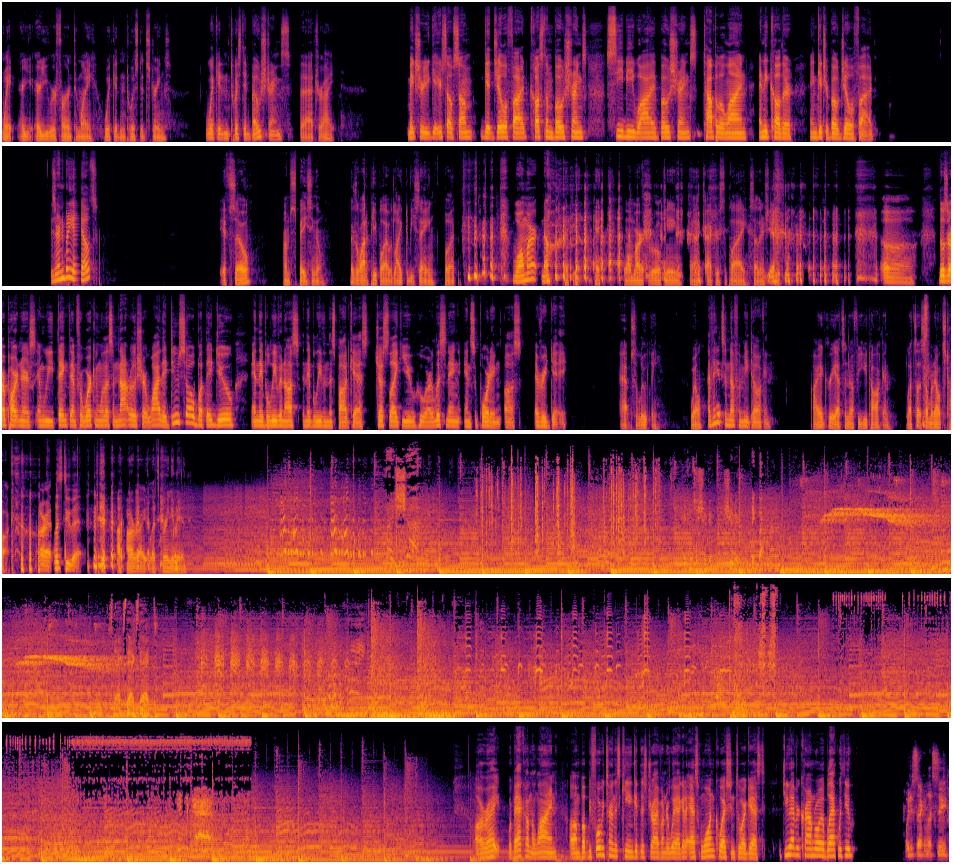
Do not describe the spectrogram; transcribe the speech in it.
Wait, are you are you referring to my wicked and twisted strings? Wicked and Twisted Bowstrings. That's right. Make sure you get yourself some. Get Jillified custom bowstrings, CBY bowstrings, top of the line, any color, and get your bow Jillified. Is there anybody else? If so, I'm spacing them. There's a lot of people I would like to be saying, but Walmart? No. Hey, Walmart, Rural King, uh, Tractor Supply, Southern Yeah. State. uh, those are our partners, and we thank them for working with us. I'm not really sure why they do so, but they do, and they believe in us and they believe in this podcast, just like you who are listening and supporting us every day. Absolutely. Well, I think it's enough of me talking. I agree. That's enough of you talking. Let's let someone else talk. All right, let's do that. All right, let's bring him in. Nice shot. Here comes a shooter. Shooter. Big buck. Stack, stack, stack. Right, we're back on the line. Um, but before we turn this key and get this drive underway, I got to ask one question to our guest. Do you have your Crown Royal Black with you? Wait a second. Let's see.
